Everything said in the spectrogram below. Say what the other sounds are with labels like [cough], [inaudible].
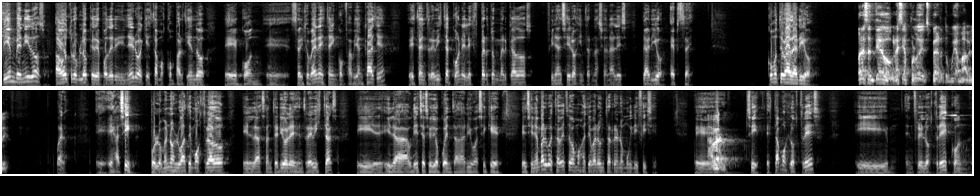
Bienvenidos a otro bloque de Poder y Dinero. Aquí estamos compartiendo eh, con eh, Sergio Bernstein, con Fabián Calle, esta entrevista con el experto en mercados financieros internacionales, Darío Epstein. ¿Cómo te va, Darío? Hola, Santiago. Gracias por lo de experto, muy amable. Bueno, eh, es así. Por lo menos lo has demostrado en las anteriores entrevistas y, y la audiencia se dio cuenta, Darío. Así que eh, sin embargo, esta vez te vamos a llevar a un terreno muy difícil. Eh, a ver. Sí, estamos los tres y entre los tres, con,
